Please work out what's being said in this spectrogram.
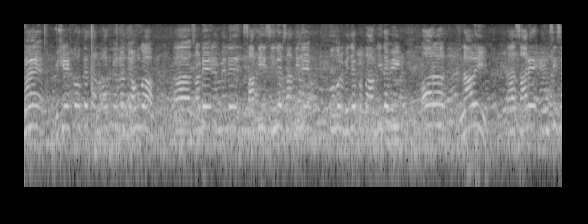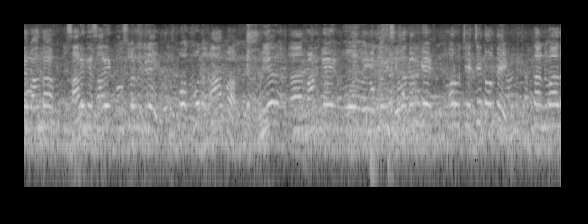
ਮੈਂ ਵਿਸ਼ੇਸ਼ ਤੌਰ ਤੇ ਧੰਨਵਾਦ ਕਰਨਾ ਚਾਹੂੰਗਾ ਅ, ਸਾਡੇ ਐਮਐਲਏ ਸਾਥੀ ਸੀਨੀਅਰ ਸਾਥੀ ਨੇ ਕੁੰਵਰ ਵਿਜੇ ਪ੍ਰਤਾਪ ਜੀ ਦਾ ਵੀ। ਔਰ ਨਾਲ ਹੀ ਸਾਰੇ ਐਮਸੀ ਸਾਹਿਬਾਨ ਦਾ, ਸਾਰੇ ਦੇ ਸਾਰੇ ਕੌਂਸਲਰ ਨੇ ਜਿਹੜੇ, ਉਹ ਖੁਦ ਆਪ ਮੇਅਰ ਬਣ ਕੇ ਉਹ ਲੋਕਾਂ ਦੀ ਸੇਵਾ ਕਰਨਗੇ ਔਰ ਉਚੇਚੇ ਤੌਰ ਤੇ ਧੰਨਵਾਦ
